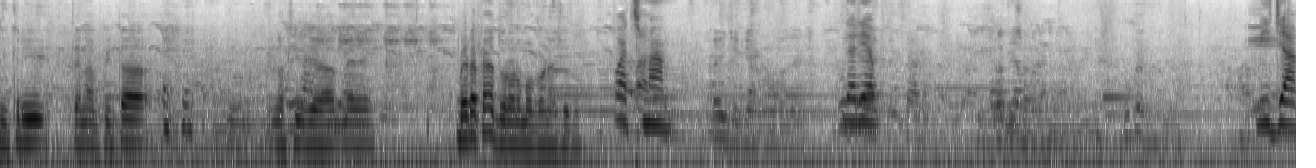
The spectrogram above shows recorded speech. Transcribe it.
દીકરી તેના પિતા નથી રહ્યા. ને બેટા કયા ધોરણમાં ભણે છે તું? પાંચમા. કઈ જગ્યાએ દરિયા. બીજા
